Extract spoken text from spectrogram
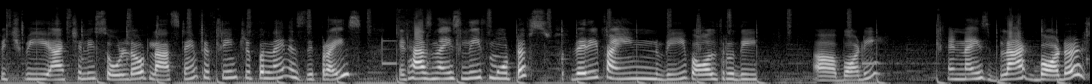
which we actually sold out last time. 15999 is the price it has nice leaf motifs very fine weave all through the uh, body and nice black borders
